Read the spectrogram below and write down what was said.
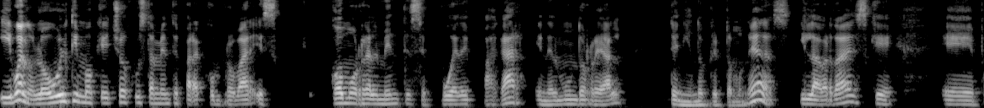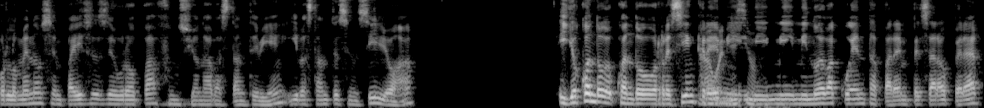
Y bueno, lo último que he hecho justamente para comprobar es cómo realmente se puede pagar en el mundo real teniendo criptomonedas. Y la verdad es que, eh, por lo menos en países de Europa, funciona bastante bien y bastante sencillo. ¿ah? Y yo cuando, cuando recién ah, creé mi, mi, nueva cuenta para empezar a operar,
